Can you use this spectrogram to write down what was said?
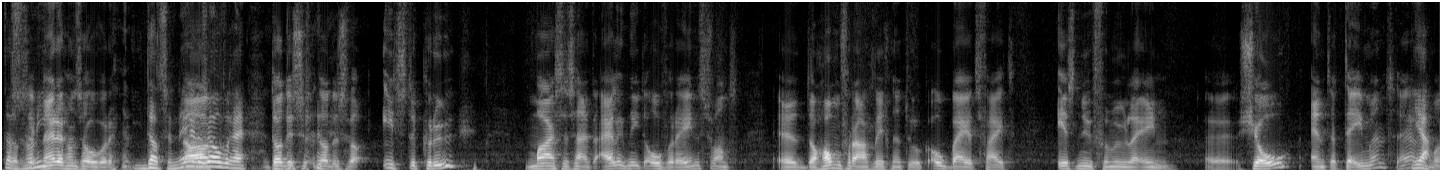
Dat, Dat, is het niet. nergens over. Dat ze nergens Nou, over. Dat is, dat is wel iets te cru. Maar ze zijn het eigenlijk niet over eens. Want eh, de hamvraag ligt natuurlijk ook bij het feit: is nu Formule 1 eh, show, entertainment? Hè, Ja. Eh,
